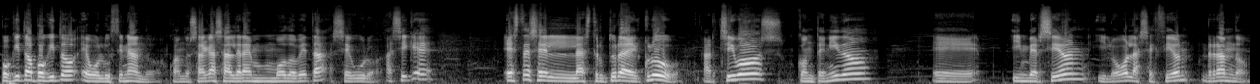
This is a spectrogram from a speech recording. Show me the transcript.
poquito a poquito evolucionando. Cuando salga saldrá en modo beta seguro. Así que esta es la estructura del club. Archivos, contenido, eh, inversión y luego la sección random.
